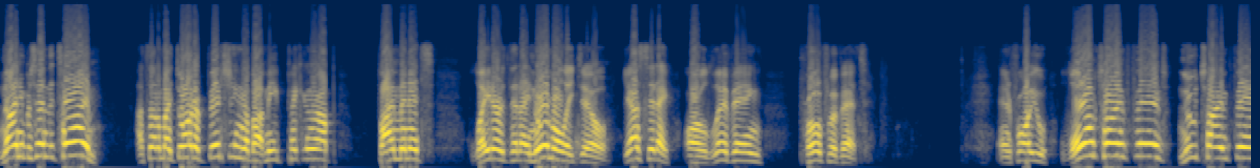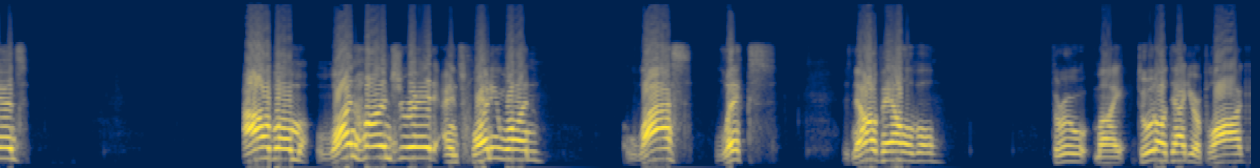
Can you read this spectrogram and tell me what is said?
90% of the time, outside of my daughter bitching about me picking her up five minutes later than I normally do yesterday are living proof of it. And for all you long-time fans, new-time fans, album 121, Last Licks, is now available through my Do It All Dad Your blog.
